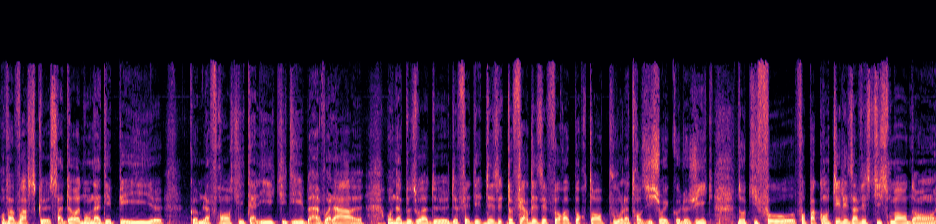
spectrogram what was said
on va voir ce que ça donne. On a des pays euh, comme la France, l'Italie, qui dit, ben voilà, euh, on a besoin de, de, faire des, des- de faire des efforts importants pour la transition écologique. Donc, il faut, faut pas compter les investissements dans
